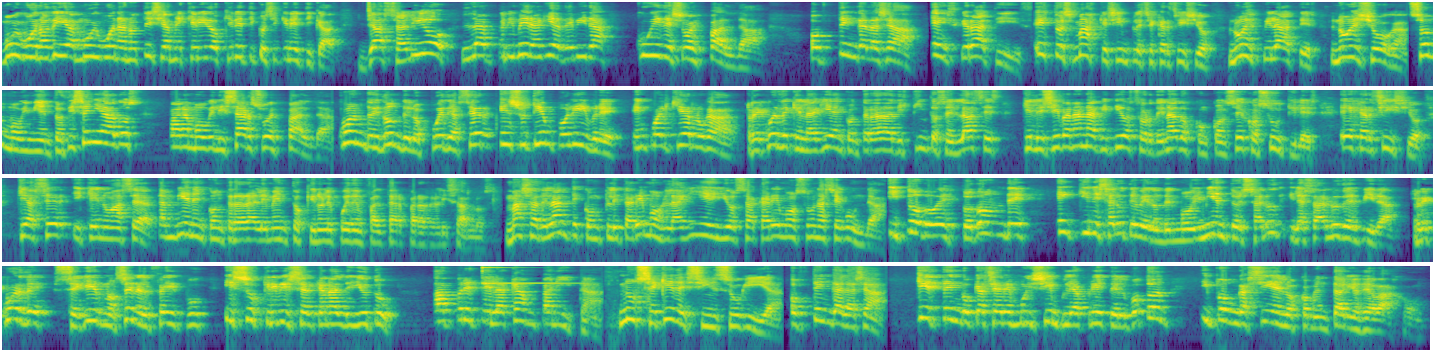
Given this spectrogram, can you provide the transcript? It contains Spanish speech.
Muy buenos días, muy buenas noticias mis queridos kinéticos y kinéticas. Ya salió la primera guía de vida Cuide su espalda. Obténgala ya, es gratis. Esto es más que simples ejercicios, no es pilates, no es yoga. Son movimientos diseñados para movilizar su espalda. ¿Cuándo y dónde los puede hacer? En su tiempo libre, en cualquier lugar. Recuerde que en la guía encontrará distintos enlaces que le llevarán a videos ordenados con consejos útiles, ejercicios, qué hacer y qué no hacer. También encontrará elementos que no le pueden faltar para realizarlos. Más adelante completaremos la guía y os sacaremos una segunda. ¿Y todo esto dónde? En Kine Salud TV, donde el movimiento es salud y la salud es vida. Recuerde seguirnos en el Facebook y suscribirse al canal de YouTube. Aprete la campanita. No se quede sin su guía. Obténgala ya. ¿Qué tengo que hacer? Es muy simple. Apriete el botón y ponga así en los comentarios de abajo.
